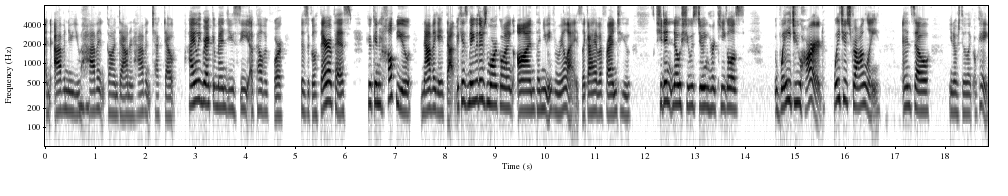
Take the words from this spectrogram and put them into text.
an avenue you mm-hmm. haven't gone down and haven't checked out highly recommend you see a pelvic floor physical therapist who can help you navigate that because maybe there's more going on than you even realize like i have a friend who she didn't know she was doing her kegels way too hard way too strongly and so you know they're like okay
